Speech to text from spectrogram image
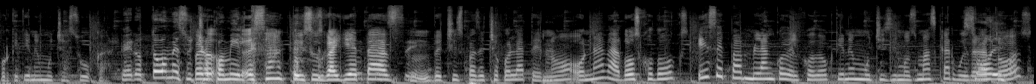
porque tiene mucho azúcar. Pero tome su Pero- chocomil. Exacto, y sus galletas Sí. de chispas de chocolate, ¿no? O nada, dos hot dogs. Ese pan blanco del hot dog tiene muchísimos más carbohidratos.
